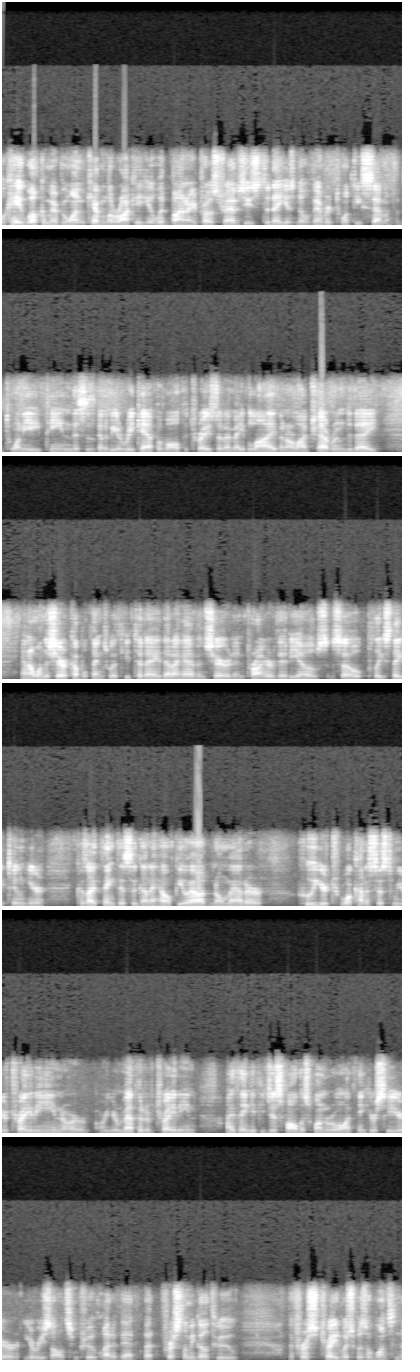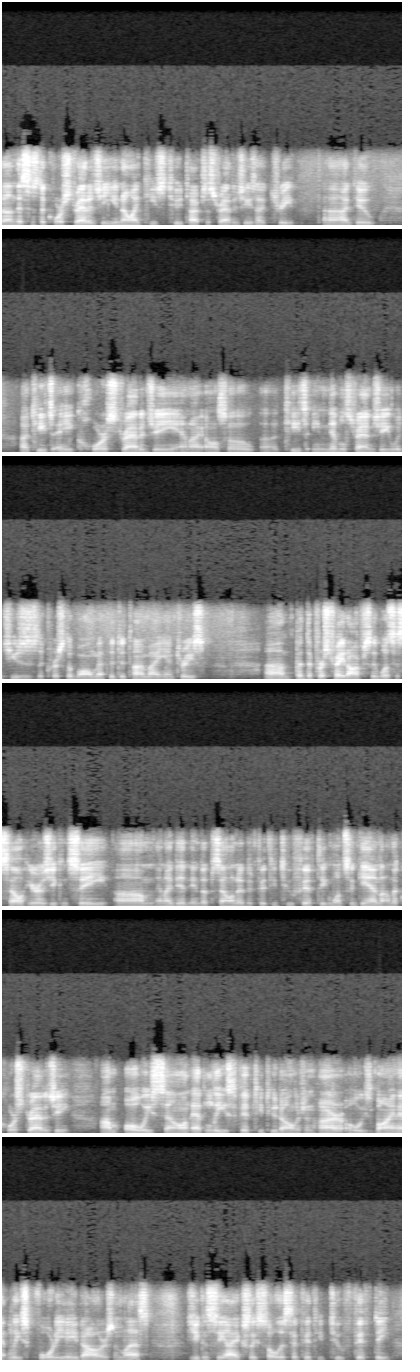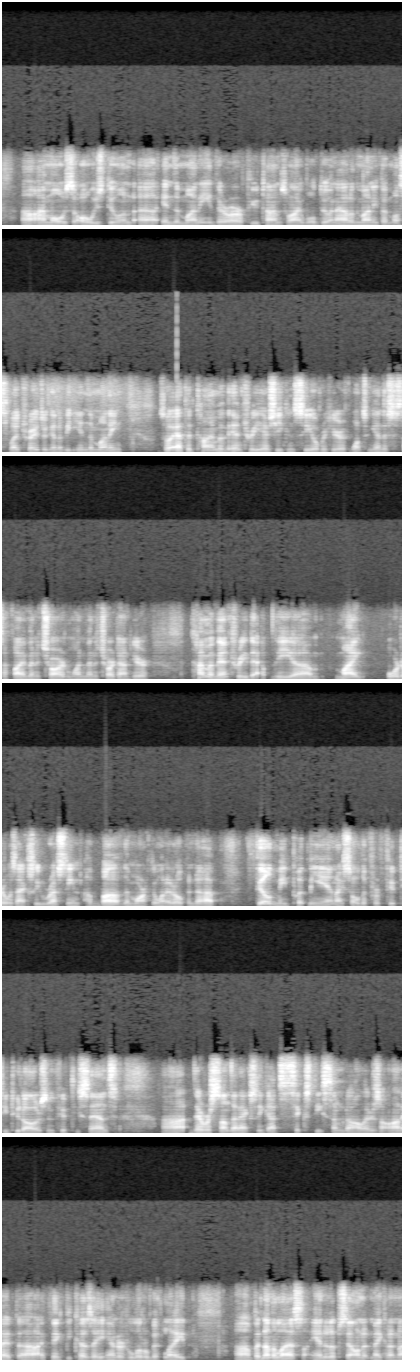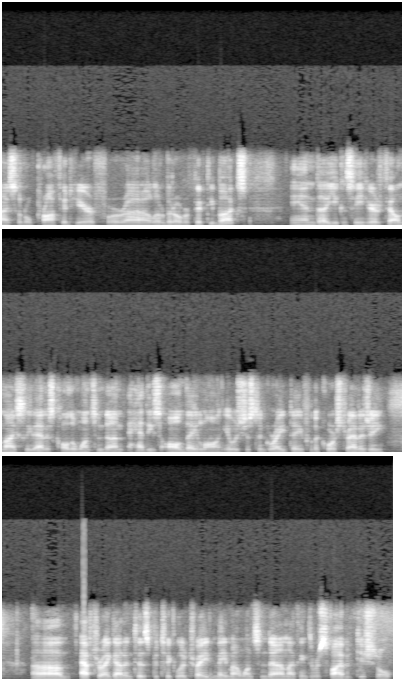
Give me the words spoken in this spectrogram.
Okay, welcome everyone. Kevin LaRocca here with Binary Pro Strategies. Today is November 27th of 2018. This is going to be a recap of all the trades that I made live in our live chat room today. And I want to share a couple things with you today that I haven't shared in prior videos. So please stay tuned here because I think this is going to help you out no matter who you're, what kind of system you're trading or, or your method of trading. I think if you just follow this one rule, I think you'll see your, your results improve quite a bit. But first, let me go through the first trade, which was a once and done. This is the core strategy. You know I teach two types of strategies. I treat, uh, I do uh, teach a core strategy, and I also uh, teach a nibble strategy, which uses the crystal ball method to time my entries. Um, but the first trade obviously was a sell here, as you can see, um, and I did end up selling it at 52.50. Once again, on the core strategy, I'm always selling at least $52 and higher, always buying at least $48 and less. As you can see, I actually sold this at 52.50. Uh, I'm always always doing uh, in the money. There are a few times when I will do an out of the money, but most of my trades are going to be in the money. So at the time of entry, as you can see over here, once again, this is a five minute chart, one minute chart down here. Time of entry, that the um, my order was actually resting above the market when it opened up filled me, put me in. I sold it for $52.50. Uh, there were some that actually got 60 some dollars on it, uh, I think because they entered a little bit late. Uh, but nonetheless, I ended up selling it, making a nice little profit here for uh, a little bit over 50 bucks. And uh, you can see here it fell nicely. That is called a once and done. I had these all day long. It was just a great day for the core strategy. Uh, after I got into this particular trade, made my once and done, I think there was five additional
